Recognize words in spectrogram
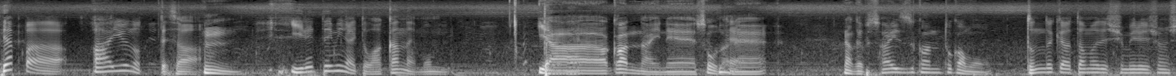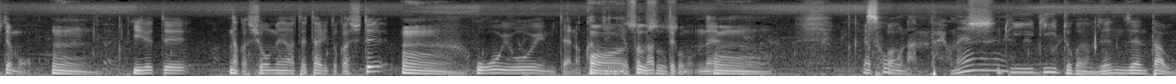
やっぱああいうのってさうん。入れてみないと分かんないもんいやーわかんないね。そうだね。なんかやっぱサイズ感とかも。どんだけ頭でシミュレーションしてもうん。入れてなんか照明当てたりとかしてうん。おいおいみたいな感じにやっぱなってくもんね。ねそうなんだよね。3D とかでも全然多分い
